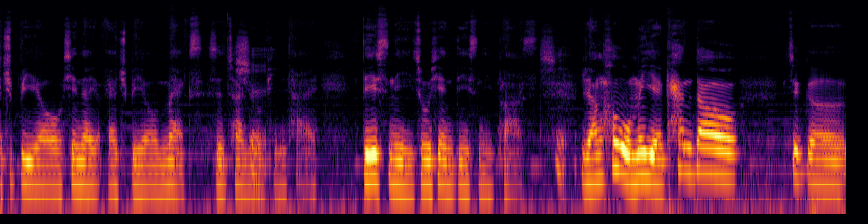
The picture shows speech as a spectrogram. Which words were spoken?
HBO 现在有 HBO Max 是串流平台，Disney 出现 Disney Plus 是，然后我们也看到这个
